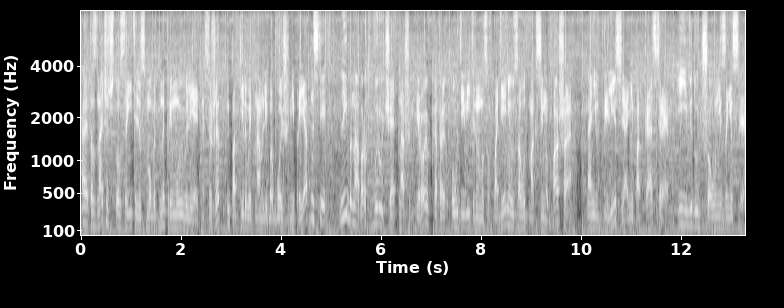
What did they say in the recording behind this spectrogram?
А это значит, что зрители смогут напрямую влиять на сюжет и подкидывать нам либо больше неприятностей, либо, наоборот, выручать наших героев, которых по удивительному совпадению зовут Максим и Паша. Они в Тбилиси, они подкастеры и ведут шоу «Не занесли».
